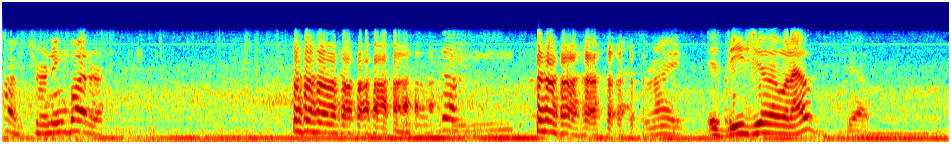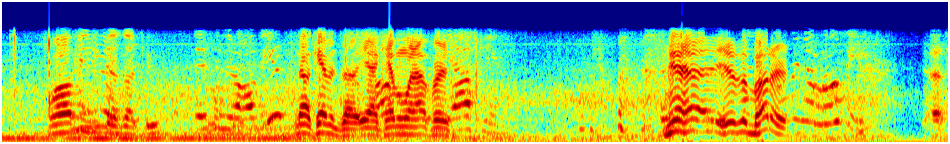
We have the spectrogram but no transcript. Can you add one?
I'm churning butter. That's right. Is DJ the only one out? Yeah. Well, I think he does that too. Isn't it obvious? No, Kevin's out. Yeah, Kevin went out Dog's first. Gonna be. Yeah, here's the butter. We're in a movie. Yes.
